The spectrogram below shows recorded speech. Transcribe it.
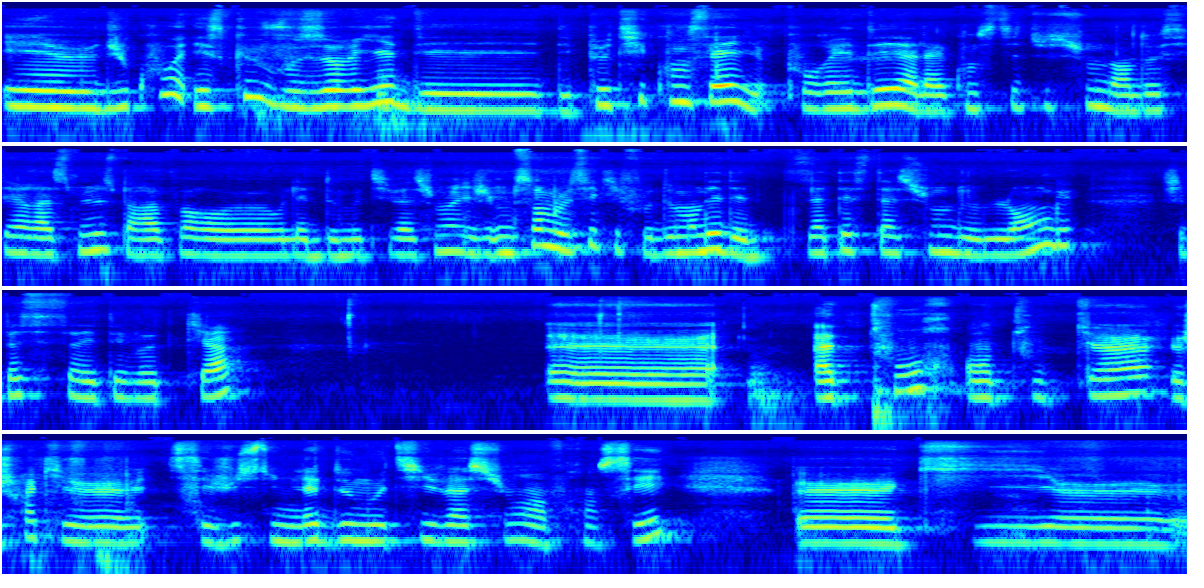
Et euh, du coup, est-ce que vous auriez des, des petits conseils pour aider à la constitution d'un dossier Erasmus par rapport euh, aux lettres de motivation? Et je- il me semble aussi qu'il faut demander des attestations de langue. Je ne sais pas si ça a été votre cas. Euh, à Tours, en tout cas, je crois que c'est juste une lettre de motivation en français euh, qui, euh,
